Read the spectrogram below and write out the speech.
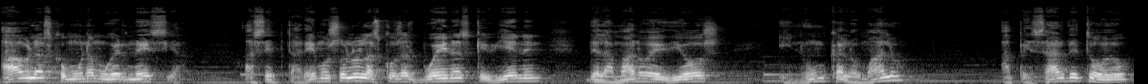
hablas como una mujer necia. ¿Aceptaremos solo las cosas buenas que vienen de la mano de Dios y nunca lo malo? A pesar de todo,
